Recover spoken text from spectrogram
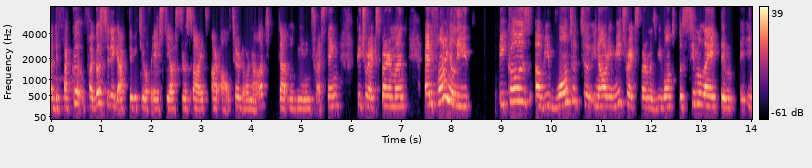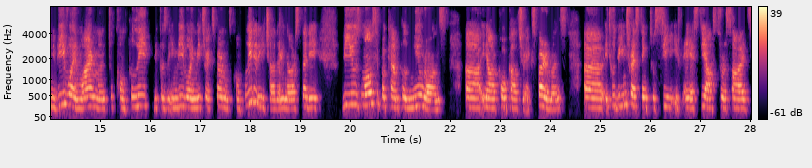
uh, the phagocytic activity of AST astrocytes are altered or not. That would be an interesting future experiment. And finally, because uh, we wanted to, in our in vitro experiments, we wanted to simulate the in vivo environment to complete, because the in vivo in vitro experiments completed each other in our study, we used mouse hippocampal neurons uh, in our co-culture experiments. Uh, it would be interesting to see if AST astrocytes,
